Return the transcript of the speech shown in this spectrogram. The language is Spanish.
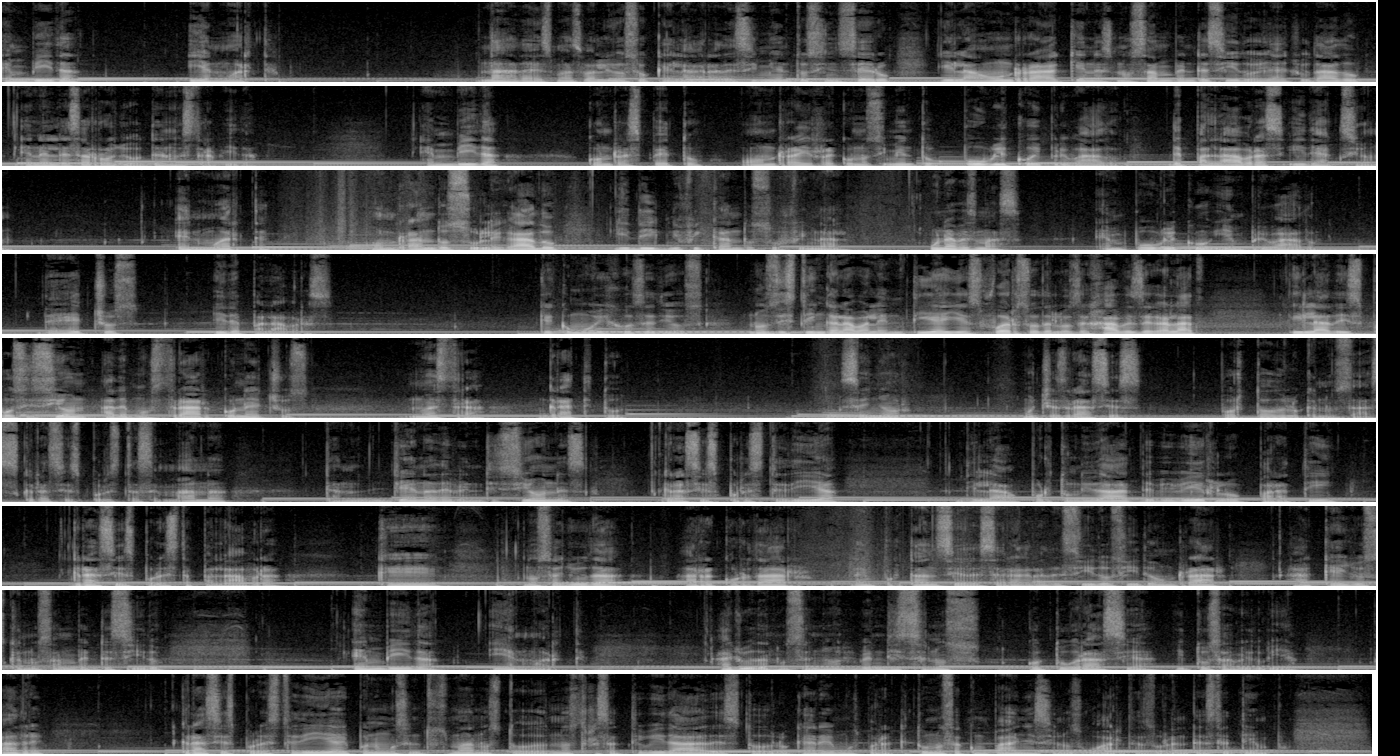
en vida y en muerte. Nada es más valioso que el agradecimiento sincero y la honra a quienes nos han bendecido y ayudado en el desarrollo de nuestra vida. En vida, con respeto, honra y reconocimiento público y privado, de palabras y de acción en muerte, honrando su legado y dignificando su final. Una vez más, en público y en privado, de hechos y de palabras. Que como hijos de Dios nos distinga la valentía y esfuerzo de los de Jabes de Galat y la disposición a demostrar con hechos nuestra gratitud. Señor, muchas gracias por todo lo que nos das. Gracias por esta semana tan llena de bendiciones. Gracias por este día y la oportunidad de vivirlo para ti. Gracias por esta palabra que nos ayuda a recordar la importancia de ser agradecidos y de honrar a aquellos que nos han bendecido en vida y en muerte. Ayúdanos, Señor, y bendícenos con tu gracia y tu sabiduría. Padre, Gracias por este día y ponemos en tus manos todas nuestras actividades, todo lo que haremos para que tú nos acompañes y nos guardes durante este tiempo.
